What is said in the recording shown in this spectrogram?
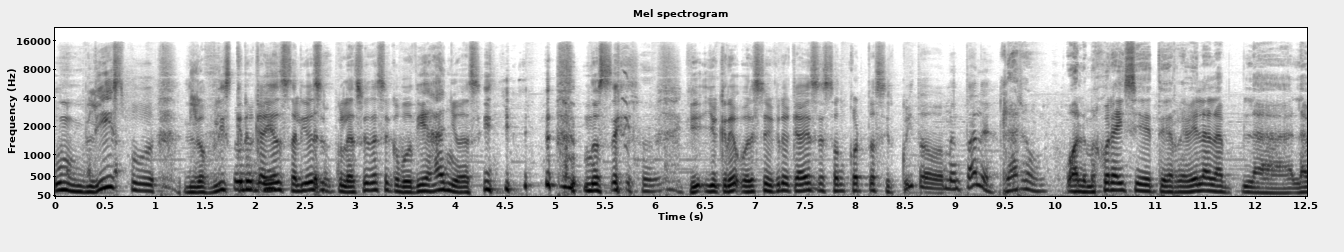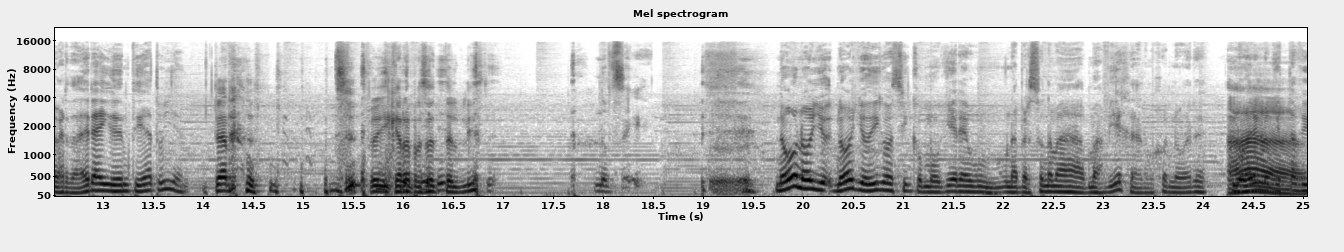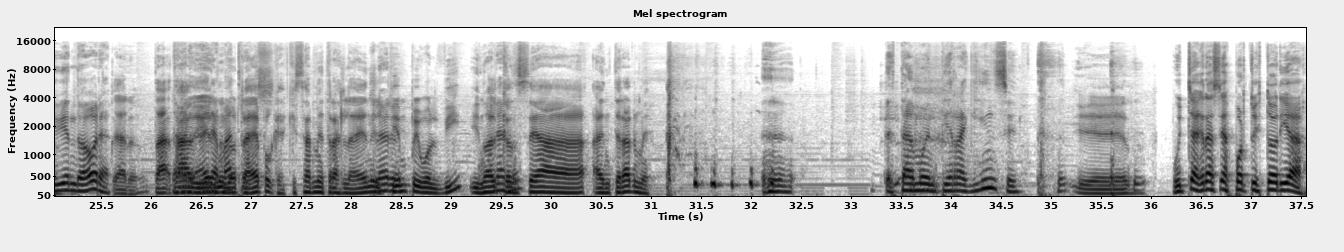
un bliss, po. los bliss creo que habían salido de circulación hace como 10 años, así. no sé. Yo creo, por eso yo creo que a veces son cortocircuitos mentales. Claro. O a lo mejor ahí se te revela la, la- la verdadera identidad tuya. Claro. ¿Y qué representa el bliss? No sé. No, no, yo, no, yo digo así como que eres un- una persona más, más vieja. A lo mejor no eres, no eres lo que Ah. estás viviendo ahora. Claro, ta- La estaba viviendo en otra época. Quizás me trasladé en el tiempo y volví y no Claro. alcancé a, a enterarme. Estábamos en Tierra 15. Eh, muchas gracias por tu historia.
